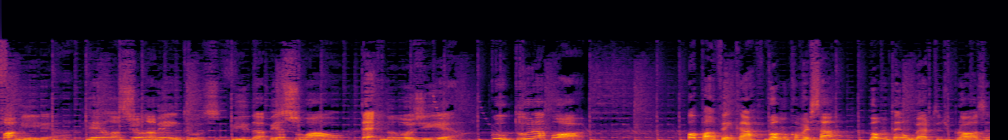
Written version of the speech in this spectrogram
família, relacionamentos, vida pessoal, tecnologia, cultura pop. Opa, vem cá, vamos conversar? Vamos ter Humberto de prosa?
